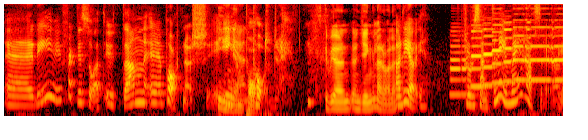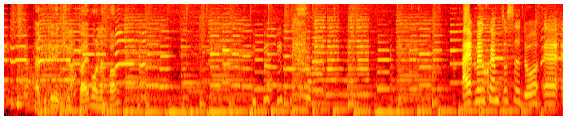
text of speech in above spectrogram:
Eh, det är ju faktiskt så att utan eh, partners, eh, Ingen ingen, podd. podd. Ska vi göra en, en jingle här då eller? Ja, det gör vi. Producenten är ju med här så det Här brukar vi klippa i vanliga fall. Nej, men skämt åsido. Eh,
